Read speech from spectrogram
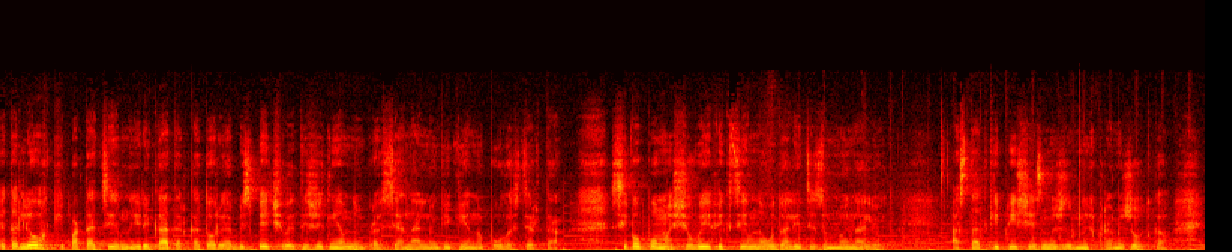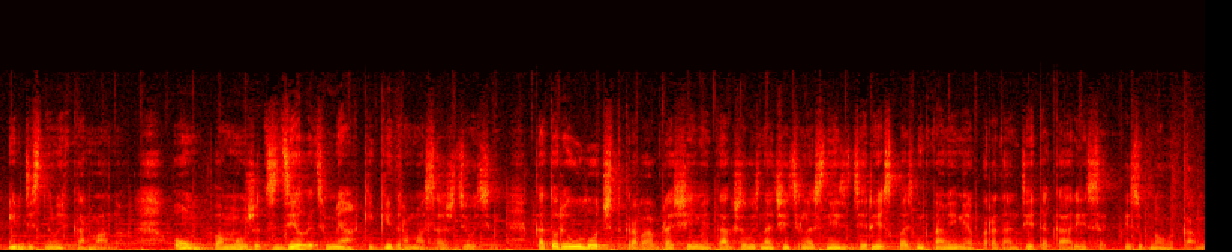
Это легкий портативный ирригатор, который обеспечивает ежедневную профессиональную гигиену полости рта. С его помощью вы эффективно удалите зубной налет остатки пищи из межзубных промежутков и в десневых карманах. Он поможет сделать мягкий гидромассаж десен, который улучшит кровообращение, также вы значительно снизите риск возникновения пародонтита, кариеса и зубного камня.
